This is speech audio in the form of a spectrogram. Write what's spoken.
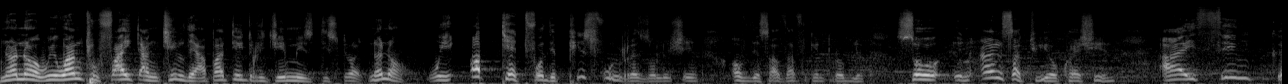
no, no, we want to fight until the apartheid regime is destroyed. No, no. We opted for the peaceful resolution of the South African problem. So, in answer to your question, I think uh,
